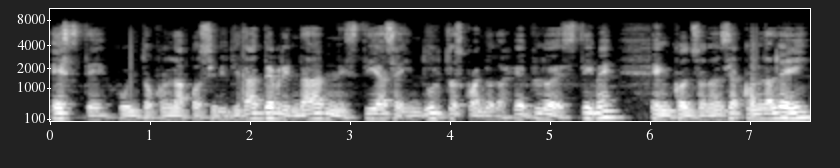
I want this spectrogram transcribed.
Este, junto con la posibilidad de brindar amnistías e indultos cuando la JEP lo estime, en consonancia con la ley,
